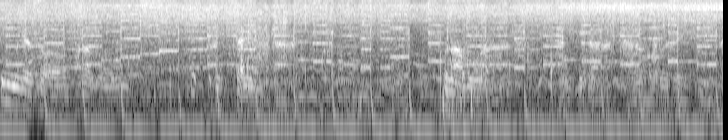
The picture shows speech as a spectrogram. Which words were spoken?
서신문에서 바라본 한자리입니다. 소나무와 잔디가 잘 어우러져 있습니다.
